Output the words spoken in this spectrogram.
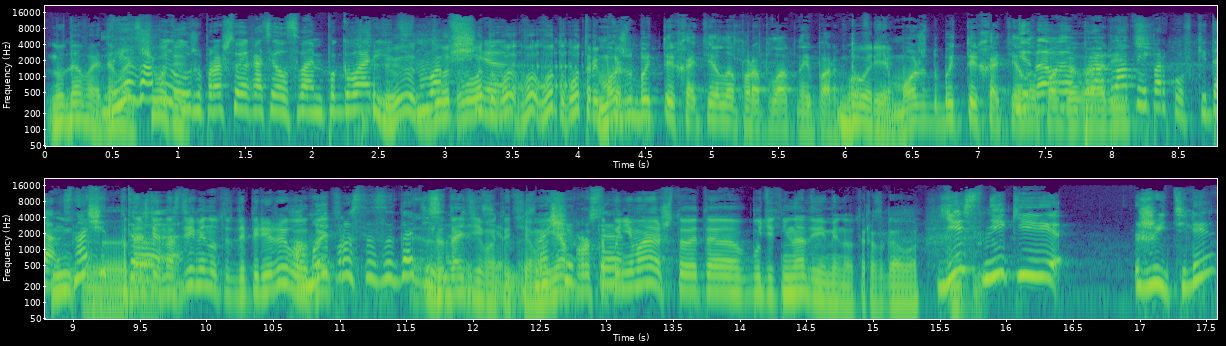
Ну давай, Ну, давай. я забыла уже, про что я хотела с вами поговорить. Ну, вообще... Может быть, ты хотела про платные парковки. Может быть, ты хотела а, про поговорить... платные парковки, да. Значит, Подожди, э, у нас две минуты до перерыва. а мы просто зададим зададим эту тему. Я просто э, понимаю, что это будет не на две минуты разговор. есть некие жители.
